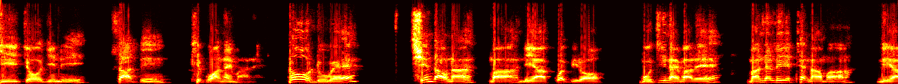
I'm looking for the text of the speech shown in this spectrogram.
ရေကြော်ခြင်းတွေစတင်ဖြစ်ပွားနိုင်ပါတယ်။ထို့အတူပဲချင်းတောင်တန်းမှာနေရာကွက်ပြီးတော့မိုးကြီးနိုင်ပါတယ်။မန္တလေးအထက်နားမှာနေရာ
